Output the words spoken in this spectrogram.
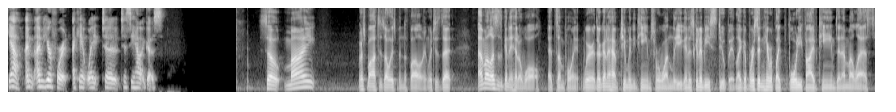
yeah, I'm I'm here for it. I can't wait to to see how it goes. So my response has always been the following, which is that MLS is going to hit a wall at some point where they're going to have too many teams for one league, and it's going to be stupid. Like if we're sitting here with like 45 teams in MLS,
